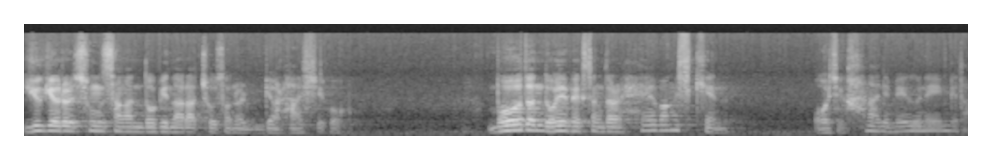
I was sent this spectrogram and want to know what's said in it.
유교를 숭상한 노비나라 조선을 멸하시고 모든 노예 백성들을 해방시킨 오직 하나님의 은혜입니다.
